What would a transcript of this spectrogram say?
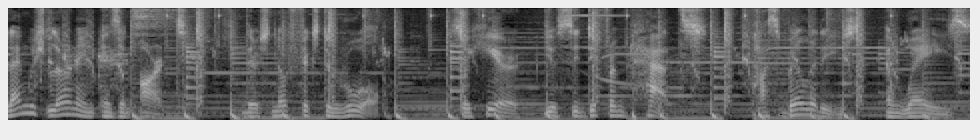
Language learning is an art. There's no fixed rule. So here you see different paths, possibilities, and ways.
